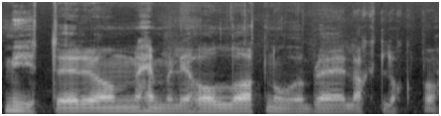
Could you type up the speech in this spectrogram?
myter om hemmelighold og at noe ble lagt lokk på.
